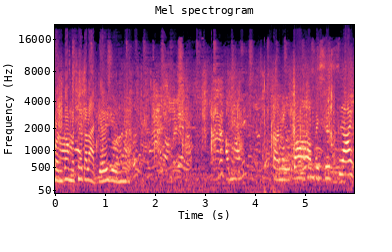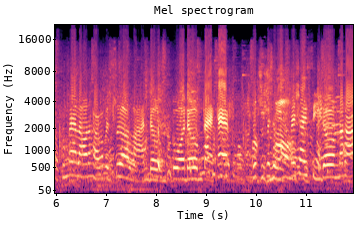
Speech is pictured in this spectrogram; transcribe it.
คนก็มาเที่ยวตลาดเยอะอยู่นะคะตอนนี้ก็ไปซื้อเสื้อให้กับคุณแม่แล้วนะคะ ก็เป็นเสื้อร้านเดิมตัวเดิมแต่แค่ไม่ใช่สีเดิมนะคะ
